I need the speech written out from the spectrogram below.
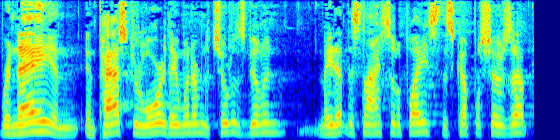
Renee and, and Pastor Lori, they went over to the children's building, made up this nice little place. This couple shows up,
